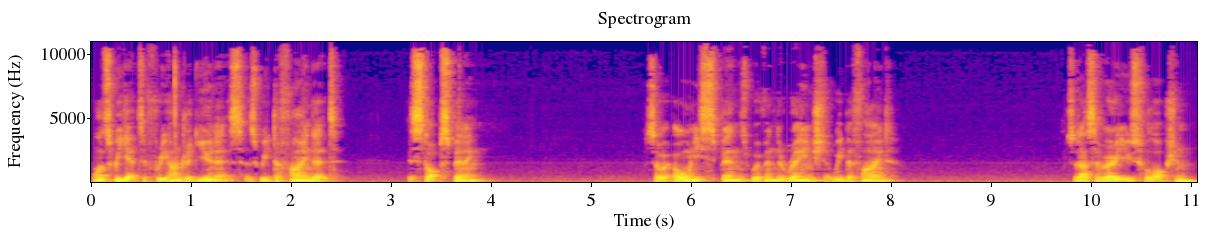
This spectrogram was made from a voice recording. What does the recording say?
once we get to 300 units, as we defined it, it stops spinning. So it only spins within the range that we defined. So that's a very useful option.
